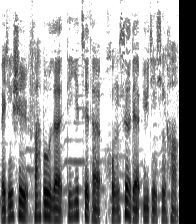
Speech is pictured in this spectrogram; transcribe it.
北京市发布了第一次的红色的预警信号。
